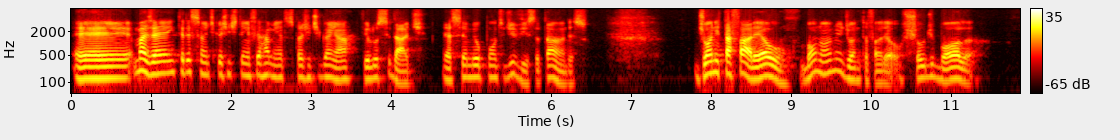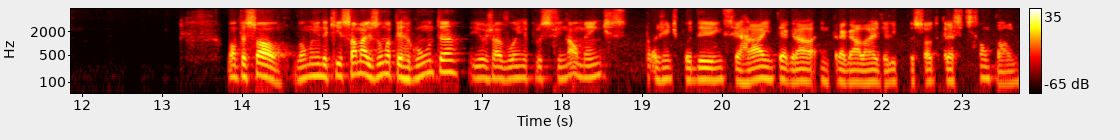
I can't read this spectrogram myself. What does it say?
é, mas é interessante que a gente tenha ferramentas para a gente ganhar velocidade. Esse é meu ponto de vista, tá, Anderson? Johnny Tafarel, bom nome, Johnny Tafarel, show de bola. Bom, pessoal, vamos indo aqui, só mais uma pergunta e eu já vou indo para os finalmente, para a gente poder encerrar e integrar, entregar a live ali para o pessoal do Cresce de São Paulo.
